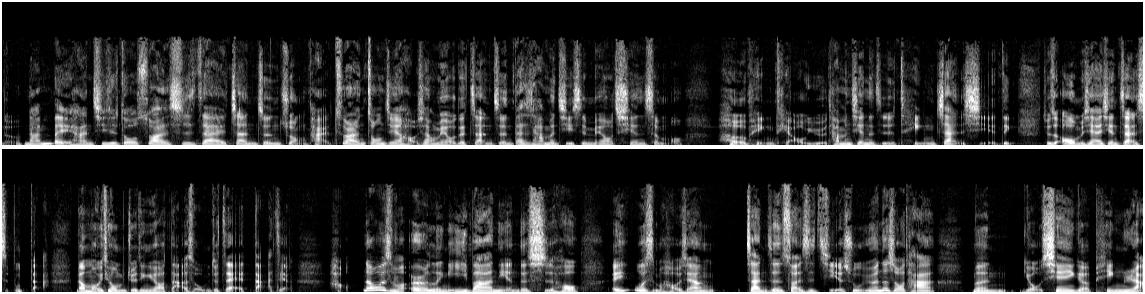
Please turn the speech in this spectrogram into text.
呢，南北韩其实都算是在战争状态。虽然中间好像没有在战争，但是他们其实没有签什么和平条约，他们签的只是停战协定，就是哦，我们现在先暂时不打，然后某一天我们决定又要打的时候，我们就再来打。这样好，那为什么二零一八年的时候，诶，为什么好像战争算是结束？因为那时候他。们有签一个平壤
